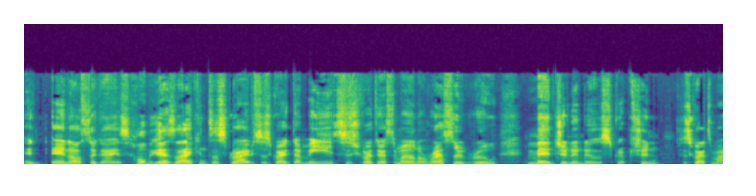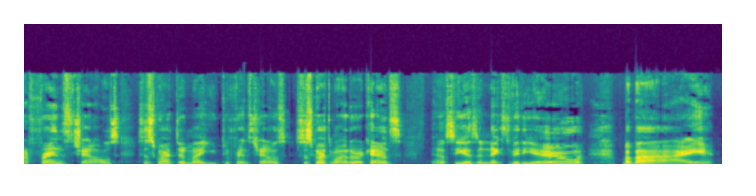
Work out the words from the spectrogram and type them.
And and also guys, hope you guys like and subscribe. Subscribe to me, subscribe to SML and the Wrestler Crew, mentioned in the description. Subscribe to my friends' channels, subscribe to my YouTube friends' channels, subscribe to my other accounts, and I'll see you guys in the next video. Bye bye.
